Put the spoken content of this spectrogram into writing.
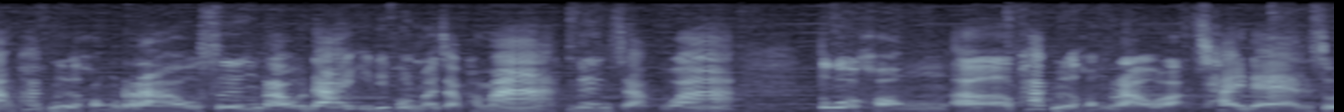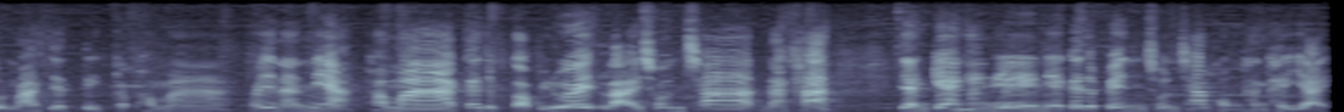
ทางภาคเหนือของเรา ซึ่งเราได้อิทธิพลมาจากพม่า เนื่องจากว่า ตัวของอภาคเหนือของเราอะชายแดนส่วนมากจะติดกับพม่า เพราะฉะนั้นเนี่ยพม่าก็จะประกอบไปด้วยหลายชนชาตินะคะ อย่างแกงฮังเลเนี่ยก็จะเป็นชนชาติของทางไทยใหญ่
